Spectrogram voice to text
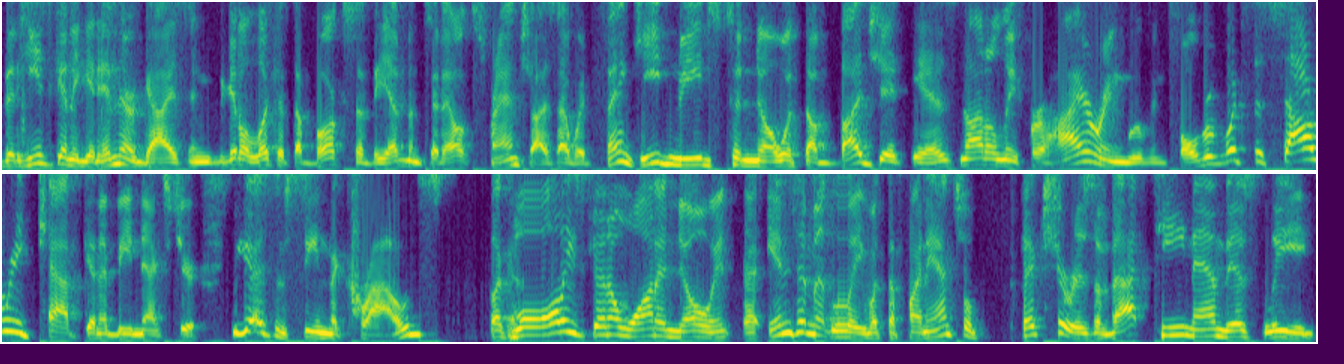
that he's going to get in there, guys, and get a look at the books of the Edmonton Elks franchise. I would think he needs to know what the budget is, not only for hiring moving forward. What's the salary cap going to be next year? You guys have seen the crowds. Like Wally's going to want to know in, uh, intimately what the financial picture is of that team and this league.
